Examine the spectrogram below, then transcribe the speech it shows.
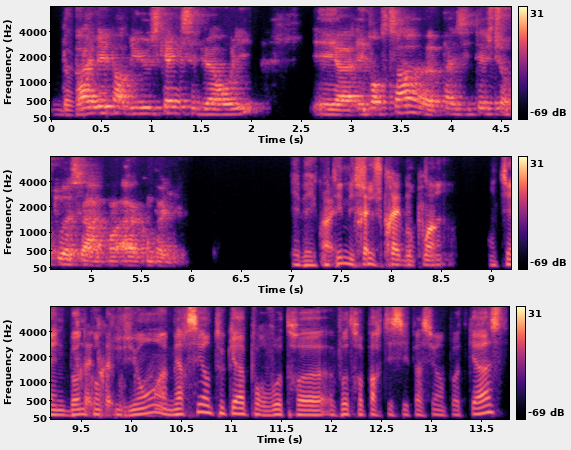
driver par du use case et du ROI. Et, euh, et pour ça, euh, pas hésiter surtout à, à, à accompagner. Eh bien, écoutez, ouais, messieurs, très, très bon point. On tient une bonne conclusion. Merci en tout cas pour votre, votre participation au podcast.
